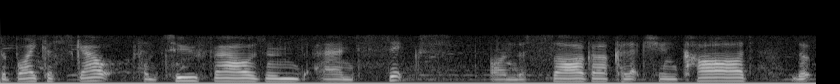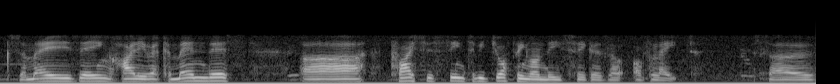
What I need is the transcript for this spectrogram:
the Biker Scout from 2006 on the Saga collection card. Looks amazing. Highly recommend this. Uh, prices seem to be dropping on these figures of, of late. So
